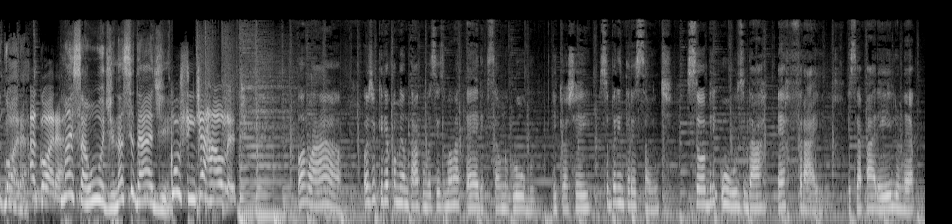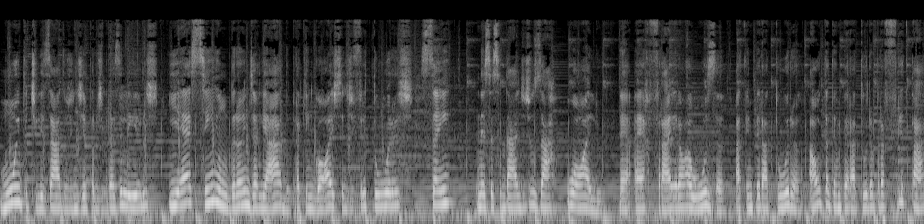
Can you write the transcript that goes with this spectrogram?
Agora, agora. Mais saúde na cidade. Com Cynthia Howlett. Olá! Hoje eu queria comentar com vocês uma matéria que saiu no Globo e que eu achei super interessante sobre o uso da air fryer. Esse aparelho, né, muito utilizado hoje em dia pelos brasileiros e é sim um grande aliado para quem gosta de frituras sem necessidade de usar o óleo. Né? A air fryer ela usa a temperatura, alta temperatura para fritar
